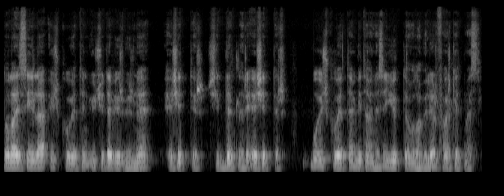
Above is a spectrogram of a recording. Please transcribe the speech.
Dolayısıyla üç kuvvetin üçü de birbirine eşittir. Şiddetleri eşittir. Bu üç kuvvetten bir tanesi yük de olabilir, fark etmez.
